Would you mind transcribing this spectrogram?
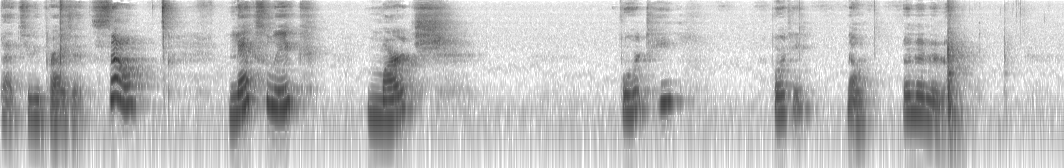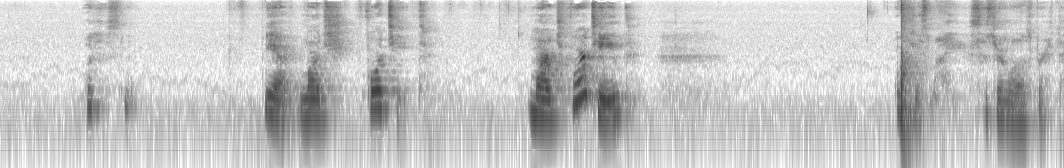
that to be present. So, next week, March 14th, 14th? No. No, no, no, no. What is it? Yeah, March 14th. March 14th, which is my sister-in-law's birthday.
